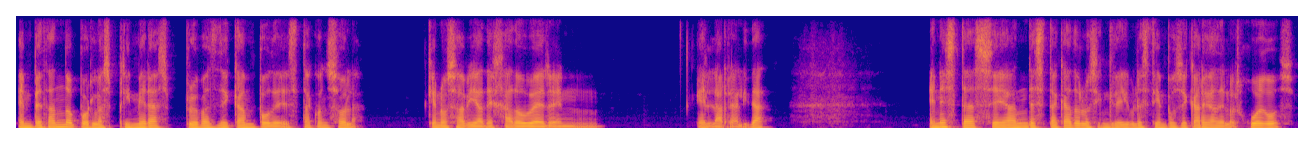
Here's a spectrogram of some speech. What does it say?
Empezando por las primeras pruebas de campo de esta consola, que nos había dejado ver en, en la realidad. En estas se han destacado los increíbles tiempos de carga de los juegos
